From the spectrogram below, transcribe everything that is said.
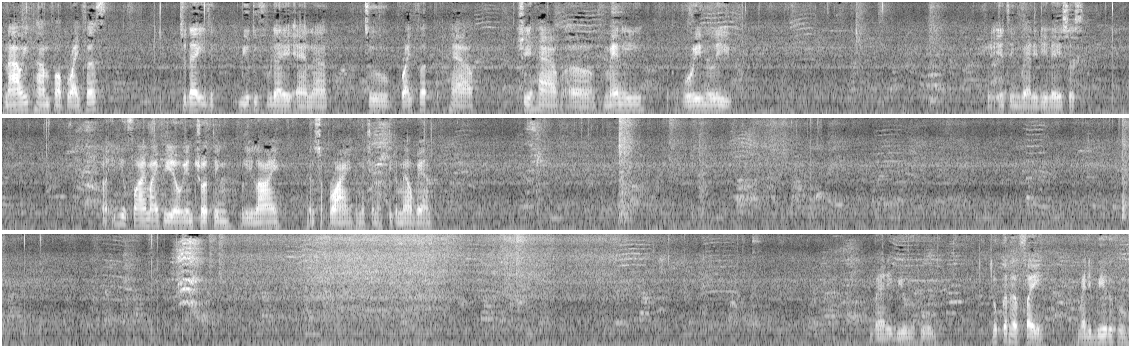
now it's time for breakfast. Today is a beautiful day and uh, to breakfast have she have uh, many green leaf. She eating very delicious. Uh, if you find my video interesting please like and subscribe to my channel. Peter Melvin very beautiful. Look at her face. Very beautiful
